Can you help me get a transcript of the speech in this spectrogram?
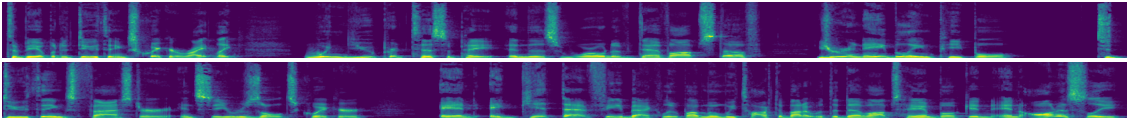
to be able to do things quicker, right? Like when you participate in this world of DevOps stuff, you're enabling people to do things faster and see results quicker and, and get that feedback loop. I mean, we talked about it with the DevOps handbook and, and honestly,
